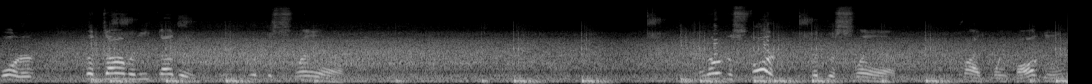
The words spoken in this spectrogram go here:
quarter. But Dominique under with the slam. And over to Stork with the slam. Five point ball game.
